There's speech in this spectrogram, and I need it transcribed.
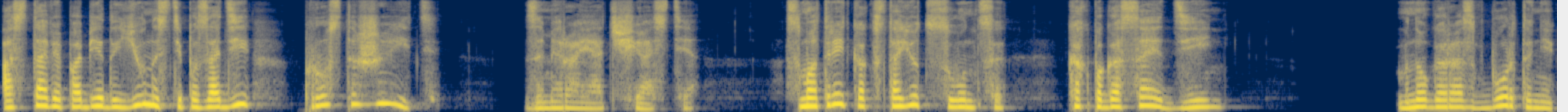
оставя победы юности позади, просто жить, замирая от счастья, смотреть, как встает солнце, как погасает день. Много раз в Бортоне,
